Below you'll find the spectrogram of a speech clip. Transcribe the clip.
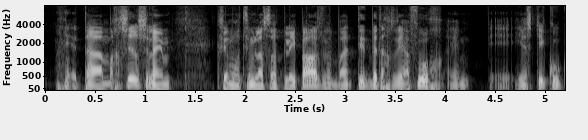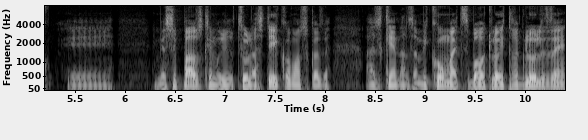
את המכשיר שלהם כשהם רוצים לעשות play pause ובעתיד בטח זה יהפוך, הם ישתיקו. הם יעשו pause כי הם ירצו להשתיק או משהו כזה. אז כן, אז המיקום האצבעות לא התרגלו לזה,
